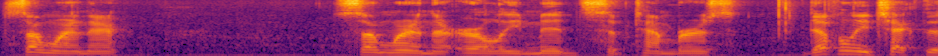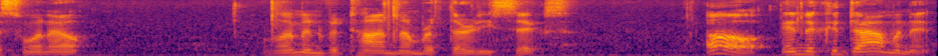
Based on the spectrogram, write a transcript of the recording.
somewhere in there. Somewhere in the early mid-Septembers. Definitely check this one out. Lemon Vuitton number 36. Oh, indica dominant.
